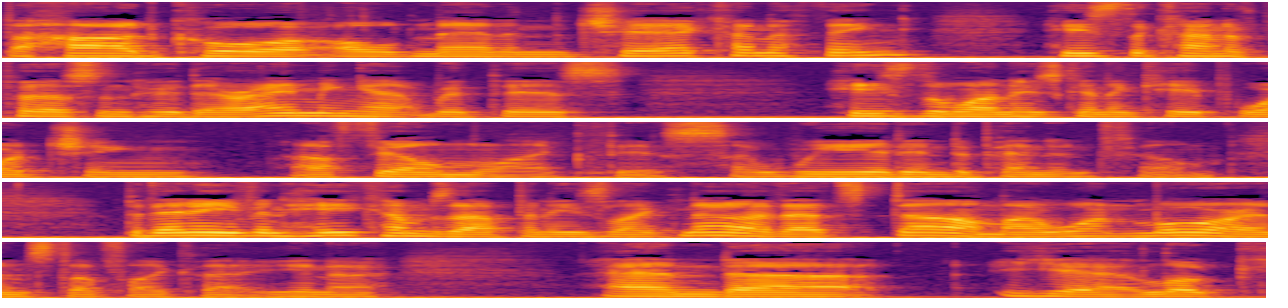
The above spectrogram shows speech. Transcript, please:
The hardcore old man in the chair kind of thing, he's the kind of person who they're aiming at with this. He's the one who's going to keep watching a film like this, a weird independent film. But then even he comes up and he's like, "No, that's dumb. I want more," and stuff like that, you know. And uh, yeah, look,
